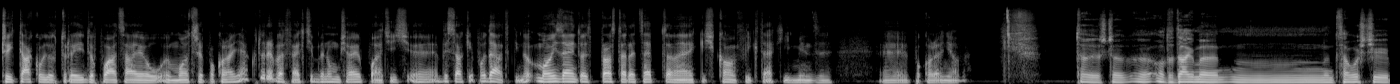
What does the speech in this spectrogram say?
czyli taką, do której dopłacają młodsze pokolenia, które w efekcie będą musiały płacić e, wysokie podatki. No, moim zdaniem to jest prosta recepta na jakiś konflikt taki międzypokoleniowy. To jeszcze e, oddajmy mm, całości e,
